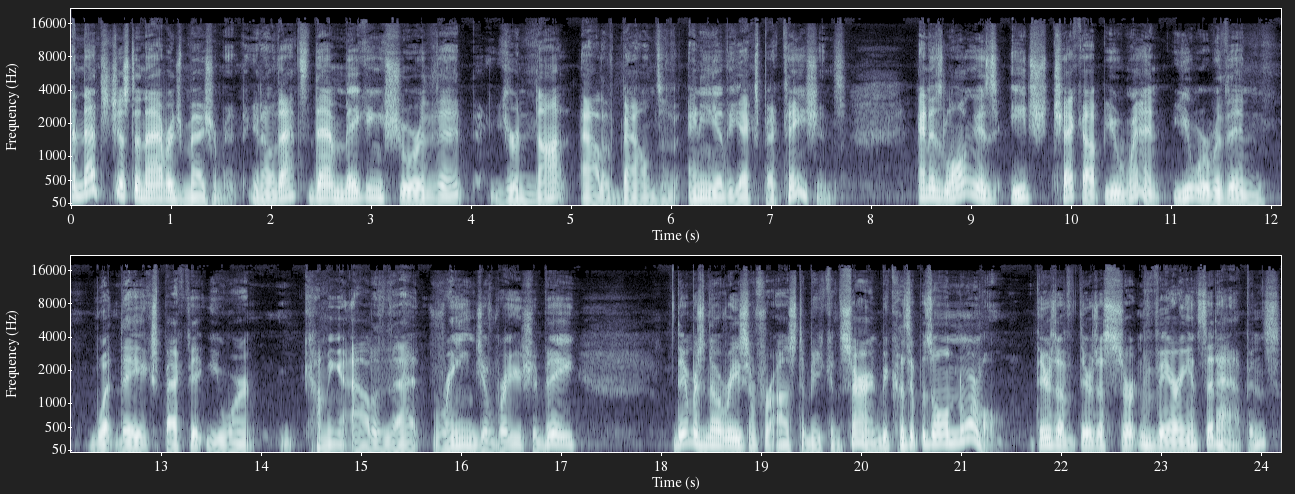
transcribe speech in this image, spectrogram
And that's just an average measurement. You know, that's them making sure that you're not out of bounds of any of the expectations. And as long as each checkup you went, you were within what they expected, you weren't coming out of that range of where you should be there was no reason for us to be concerned because it was all normal. There's a there's a certain variance that happens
